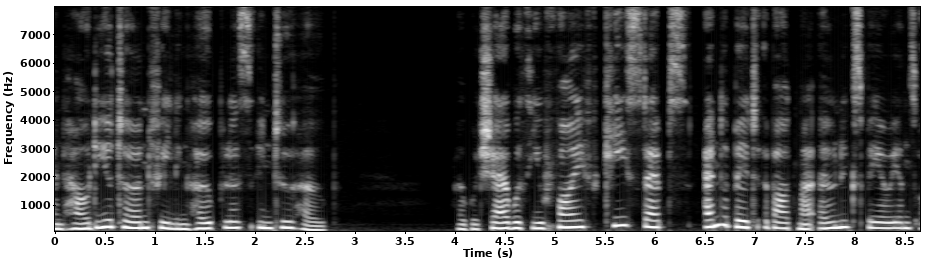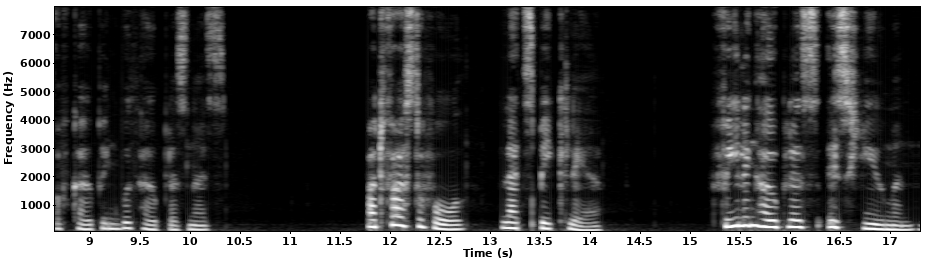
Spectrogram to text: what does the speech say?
and how do you turn feeling hopeless into hope? I will share with you five key steps and a bit about my own experience of coping with hopelessness. But first of all, let's be clear. Feeling hopeless is human.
